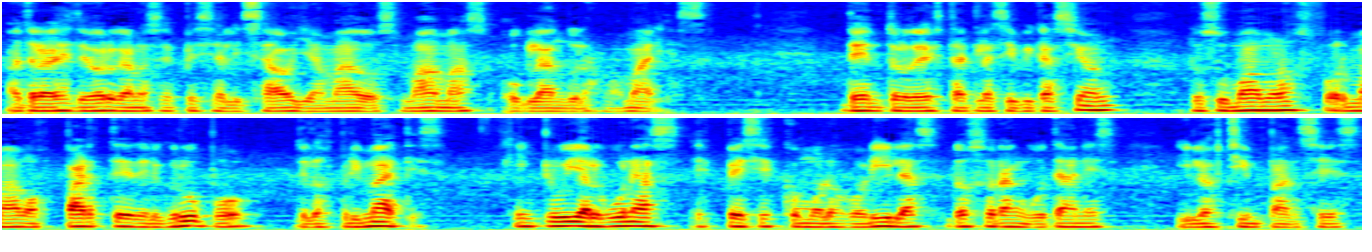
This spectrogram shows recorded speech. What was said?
a través de órganos especializados llamados mamas o glándulas mamarias. Dentro de esta clasificación, los humanos formamos parte del grupo de los primates, que incluye algunas especies como los gorilas, los orangutanes y los chimpancés,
